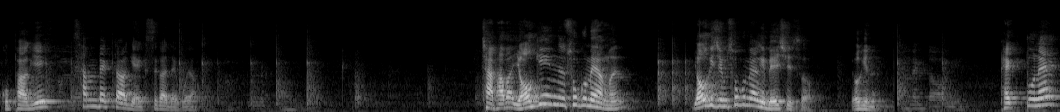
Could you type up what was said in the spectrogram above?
곱하기 300 더하기 x가 되고요. 300 더하기 자, 봐봐. 여기 있는 소금의 양은 여기 지금 소금의 양이 몇이 있어? 여기는 300 더하기 100분의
